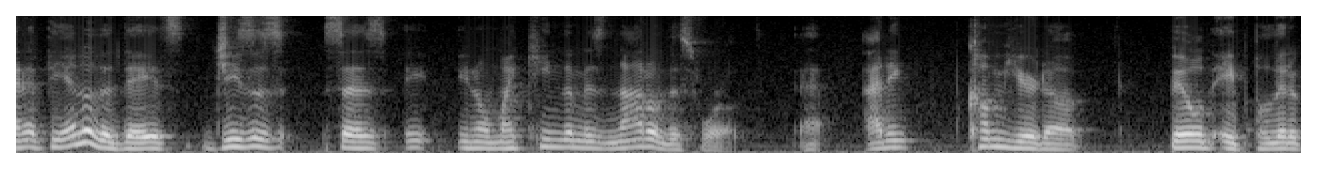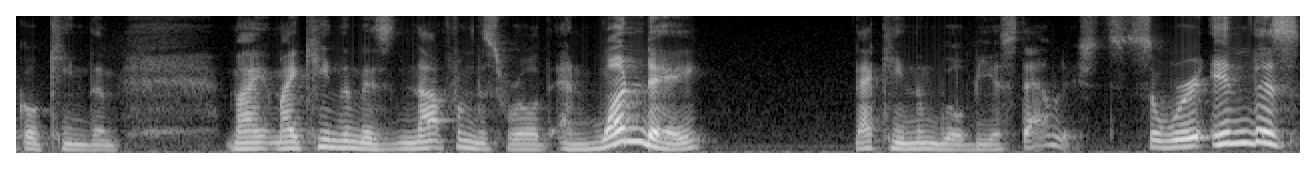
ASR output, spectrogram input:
And at the end of the day, it's Jesus says, you know, my kingdom is not of this world. I- didn't come here to build a political kingdom. My my kingdom is not from this world, and one day that kingdom will be established. So we're in this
